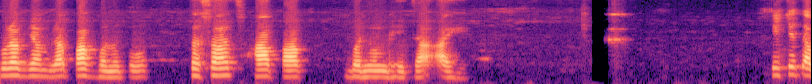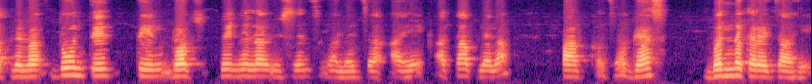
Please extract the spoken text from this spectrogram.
गुलाबजामला पाक बनवतो. तसाच हा पाक बनवून घ्यायचा आहे. याच्यात आपल्याला दोन ते तीन ड्रॉप्स व्हॅनिला इसेन्स घालायचा आहे. आता आपल्याला पाकाचा गॅस बंद करायचा आहे.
